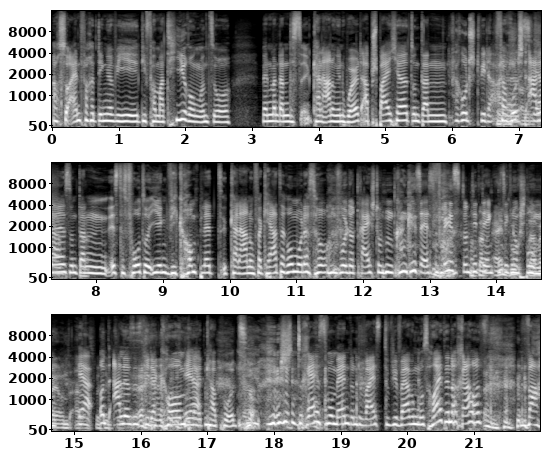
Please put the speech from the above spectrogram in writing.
Auch so einfache Dinge wie die Formatierung und so. Wenn man dann das, keine Ahnung, in Word abspeichert und dann Verrutscht wieder alles. verrutscht alles und dann ist das Foto irgendwie komplett, keine Ahnung, verkehrt herum oder so. Obwohl du drei Stunden dran gesessen bist und, die dann denken sich noch bumm. und alles ja. Und alles ist wieder komplett kaputt. So. Stressmoment und du weißt, die Bewerbung muss heute noch raus. War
